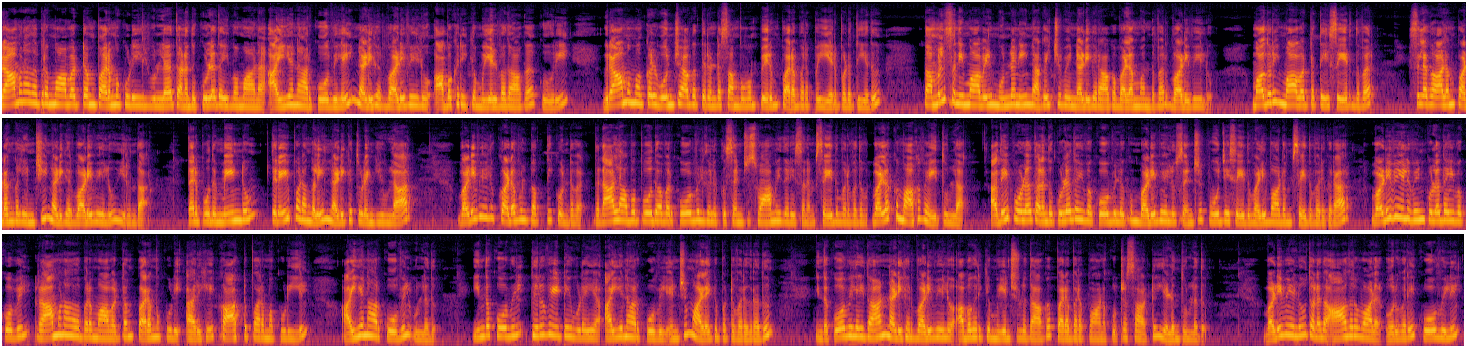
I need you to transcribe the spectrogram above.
ராமநாதபுரம் மாவட்டம் பரமக்குடியில் உள்ள தனது குலதெய்வமான ஐயனார் கோவிலை நடிகர் வடிவேலு அபகரிக்க முயல்வதாக கூறி கிராம மக்கள் ஒன்றாக திரண்ட சம்பவம் பெரும் பரபரப்பை ஏற்படுத்தியது. தமிழ் சினிமாவில் முன்னணி நகைச்சுவை நடிகராக வலம் வந்தவர் வடிவேலு. மதுரை மாவட்டத்தை சேர்ந்தவர். சில காலம் படங்களின்றி நடிகர் வடிவேலு இருந்தார். தற்போது மீண்டும் திரைப்படங்களில் நடிக்கத் தொடங்கியுள்ளார். வடிவேலு கடவுள் பக்தி கொண்டவர். இதனால் அவ்வப்போது அவர் கோவில்களுக்கு சென்று சுவாமி தரிசனம் செய்து வருவது வழக்கமாக வைத்துள்ளார். அதேபோல தனது குலதெய்வ கோவிலுக்கும் வடிவேலு சென்று பூஜை செய்து வழிபாடும் செய்து வருகிறார். வடிவேலுவின் குலதெய்வ கோவில் ராமநாதபுரம் மாவட்டம் பரமக்குடி அருகே காட்டு பரமக்குடியில் ஐயனார் கோவில் உள்ளது. இந்த கோவில் திருவேட்டை உடைய ஐயனார் கோவில் என்றும் அழைக்கப்பட்டு வருகிறது. இந்த கோவிலை தான் நடிகர் வடிவேலு அபகரிக்க முயன்றுள்ளதாக பரபரப்பான குற்றச்சாட்டு எழுந்துள்ளது. வடிவேலு தனது ஆதரவாளர் ஒருவரை கோவிலில்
